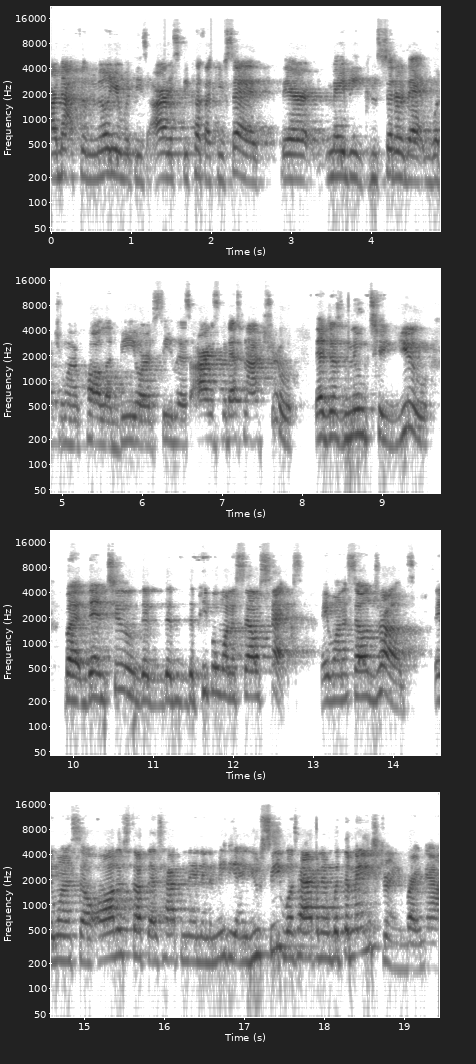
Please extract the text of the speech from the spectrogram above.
are not familiar with these artists because, like you said, they're maybe considered that what you want to call a B or a C list artist, but that's not true. They're just new to you. But then too, the, the, the people want to sell sex. They want to sell drugs. They want to sell all the stuff that's happening in the media. And you see what's happening with the mainstream right now.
